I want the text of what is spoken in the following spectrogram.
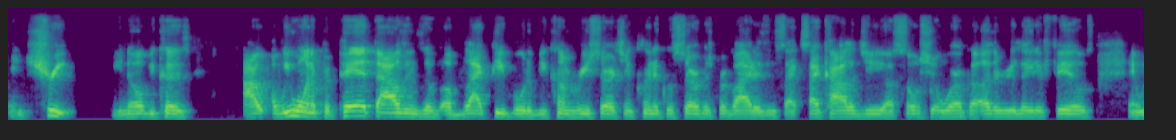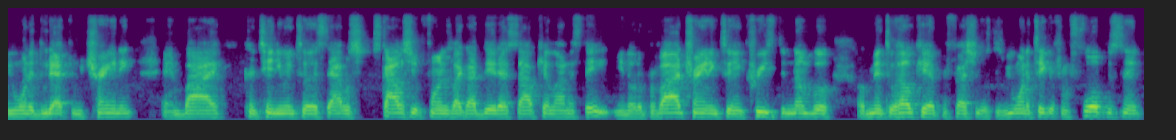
and treat you know because I, we want to prepare thousands of, of Black people to become research and clinical service providers in psych- psychology or social work or other related fields. And we want to do that through training and by continuing to establish scholarship funds like I did at South Carolina State, you know, to provide training to increase the number of mental health care professionals because we want to take it from 4% to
